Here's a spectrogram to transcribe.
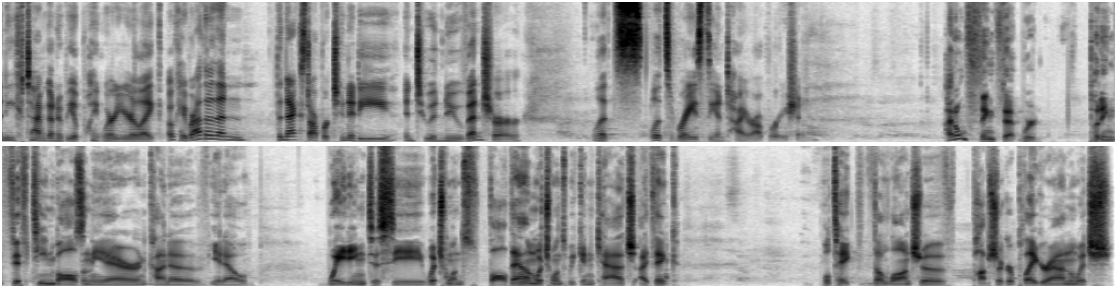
any time going to be a point where you're like, okay, rather than the next opportunity into a new venture, let's let's raise the entire operation. I don't think that we're putting 15 balls in the air and kind of you know waiting to see which ones fall down, which ones we can catch. I think we'll take the launch of Pop Sugar Playground, which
